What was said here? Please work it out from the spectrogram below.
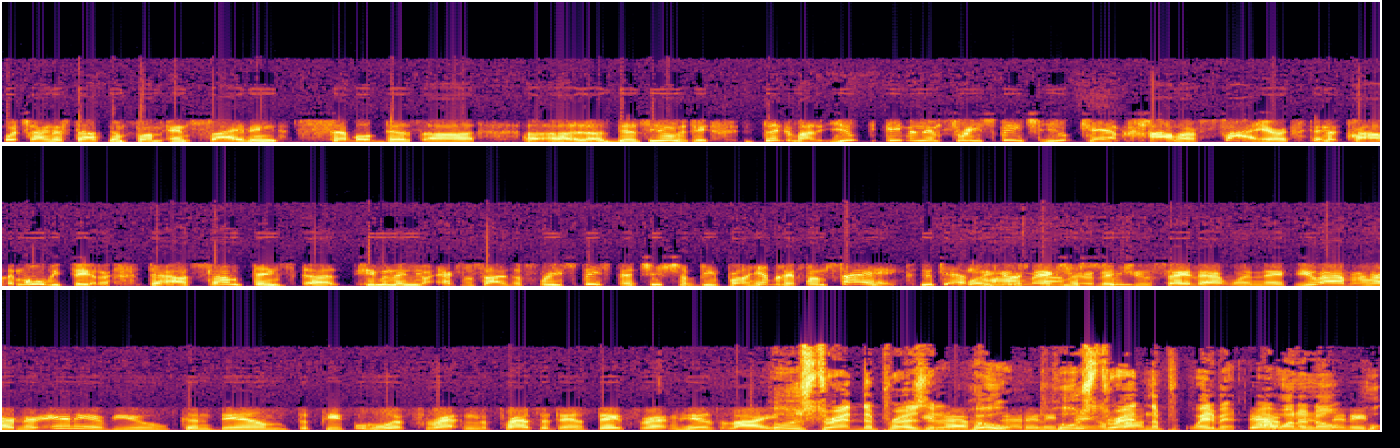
We're trying to stop them from inciting civil dis, uh, uh, uh, disunity. Think about it. You even in free speech, you can't holler fire in a crowded movie theater. There are some things, uh, even in your exercise of free speech, that you should be prohibited from saying. You can't Well, you make sure that you say that when they, you haven't heard any of you condemn the people who have threatened the president. They threatened his life. Who's threatened the president? Who? Who's threatened about- the? Wait a minute. I want to know. Who,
